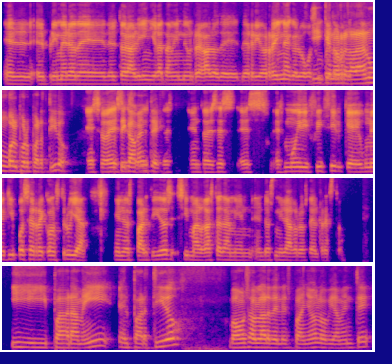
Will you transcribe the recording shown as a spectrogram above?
el, el primero de, del Toralín llega también de un regalo de, de Río Reina, que luego... Y que nos regalan un gol por partido. Eso es. Básicamente. Entonces, es, es, muy difícil que un equipo se reconstruya en los partidos si malgasta también en los milagros del resto. Y para mí, el partido, vamos a hablar del español, obviamente,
